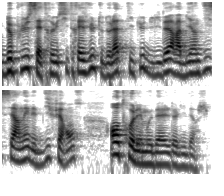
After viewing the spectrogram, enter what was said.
De plus, cette réussite résulte de l'aptitude du leader à bien discerner les différences entre les modèles de leadership.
